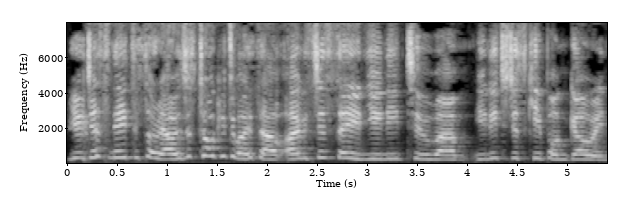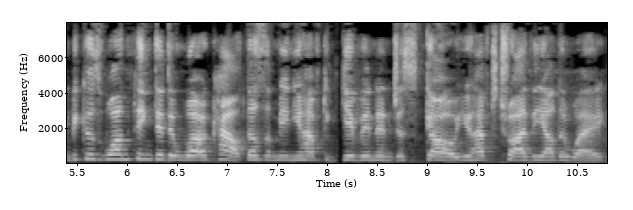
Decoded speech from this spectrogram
you just need to. Sorry, I was just talking to myself. I was just saying you need to um you need to just keep on going because one thing didn't work out doesn't mean you have to give in and just go. You have to try the other way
